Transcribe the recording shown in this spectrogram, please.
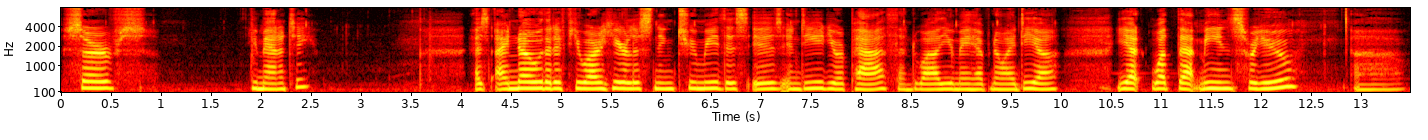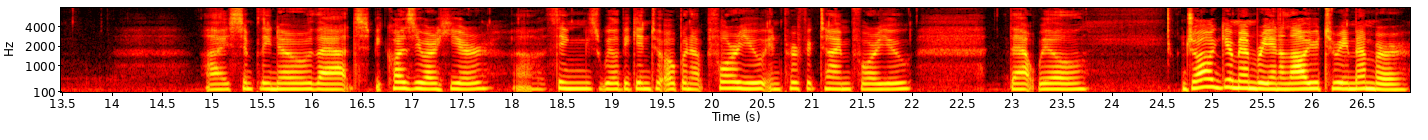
serves humanity. As I know that if you are here listening to me, this is indeed your path, and while you may have no idea yet what that means for you, uh, I simply know that because you are here, uh, things will begin to open up for you in perfect time for you that will jog your memory and allow you to remember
